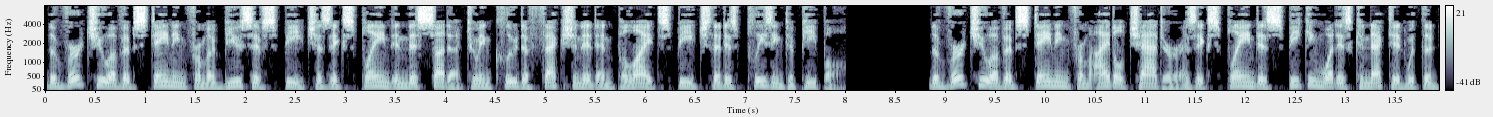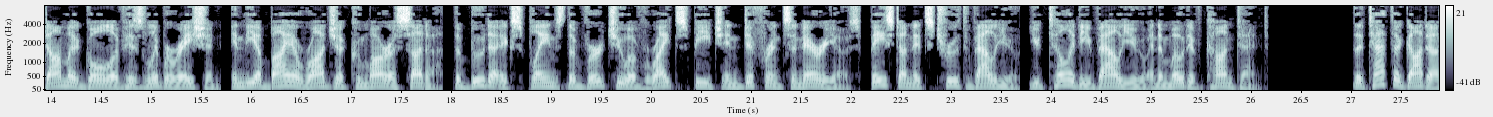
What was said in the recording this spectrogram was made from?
The virtue of abstaining from abusive speech is explained in this sutta to include affectionate and polite speech that is pleasing to people. The virtue of abstaining from idle chatter is explained as speaking what is connected with the Dhamma goal of his liberation. In the Abhaya Raja Kumara Sutta, the Buddha explains the virtue of right speech in different scenarios, based on its truth value, utility value, and emotive content. The Tathagata,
